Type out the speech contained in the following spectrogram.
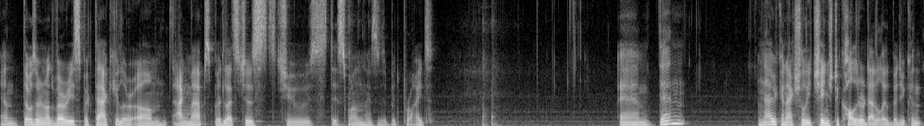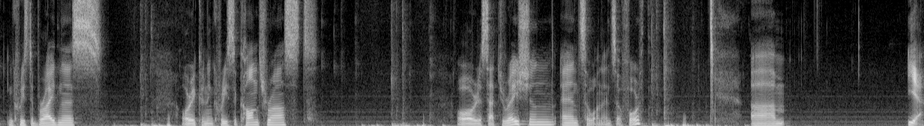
And those are not very spectacular um, ang maps, but let's just choose this one. This is a bit bright. And then now you can actually change the color of that a little bit. You can increase the brightness or you can increase the contrast or the saturation and so on and so forth. Um, yeah,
